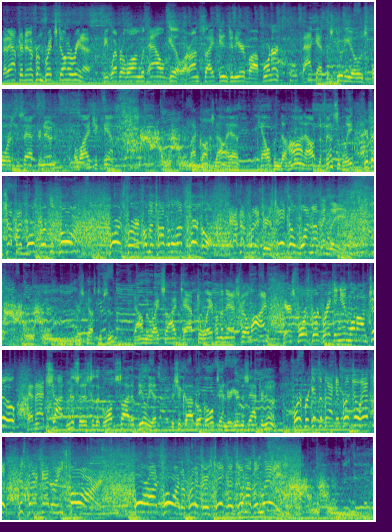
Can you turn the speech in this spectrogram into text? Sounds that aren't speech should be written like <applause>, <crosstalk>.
Good afternoon from Bridgestone Arena. Pete Weber along with Hal Gill, our on-site engineer Bob Horner. Back at the studios for us this afternoon, Elijah Kemp. Blackhawks now have Calvin DeHaan out defensively. Here's a shot by Forsberg to score. Forsberg from the top of the left circle. And the Predators take a 1-0 lead. Here's Gustafsson down the right side, tapped away from the Nashville line. Here's Forsberg breaking in one on two, and that shot misses to the glove side of Delia, the Chicago goaltender here this afternoon. Forsberg gets it back in front. Johansen, his backhander, he scored! Four on four, the Predators take a 2 0 lead.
